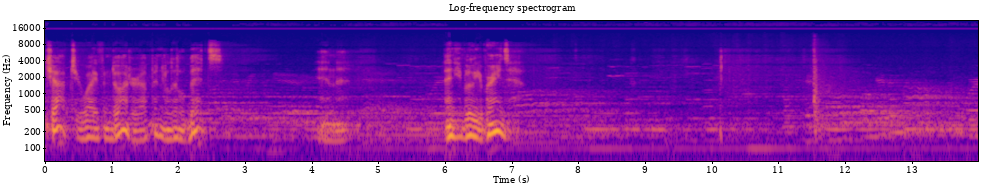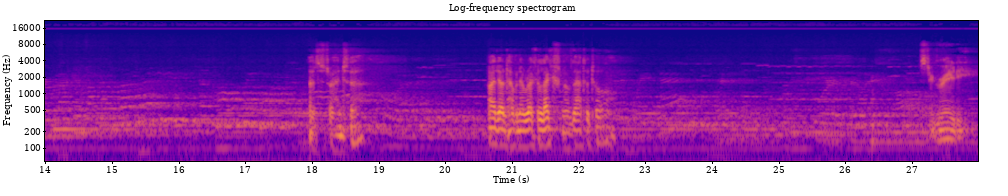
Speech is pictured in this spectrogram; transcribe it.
chopped your wife and daughter up into little bits. And, uh, then you blew your brains out. That's strange, sir. I don't have any recollection of that at all. Mr. Grady,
